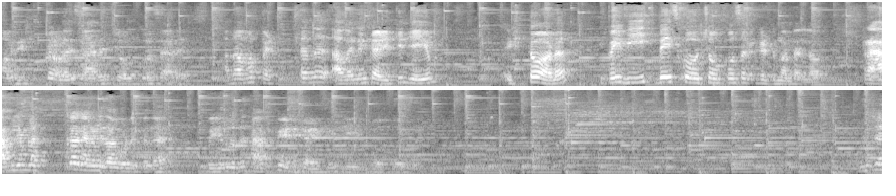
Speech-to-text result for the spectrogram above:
അവന് ഇഷ്ടമുള്ള ഒരു സാധനം ചോക്കോസ് ആണ് അതാവുമ്പോ പെട്ടെന്ന് അവന് കഴിക്കും ചെയ്യും. ഇഷ്ടമാണ്. ഇപ്പൊ ഈ വീക്ക് ബേസ് ചോക്കോസ് ഒക്കെ കിട്ടുന്നുണ്ടല്ലോ. ട്രാവൽ ചെയ്യുമ്പോഴൊക്കെ ഞങ്ങൾ ഇതാ കൊടുക്കുന്നത്. വേദു ഇത് ഹാപ്പി ആയിട്ട് കഴിക്കും ചെയ്യും ചോക്കോസ് പക്ഷേ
